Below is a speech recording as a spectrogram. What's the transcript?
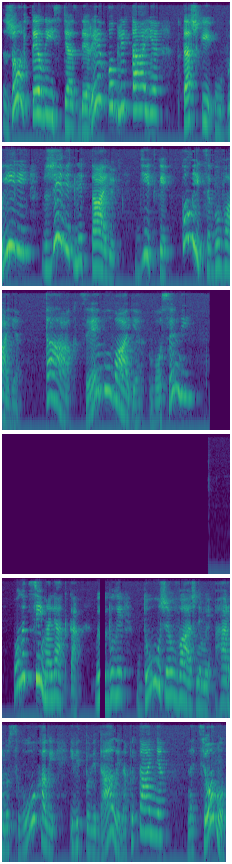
Жовте листя з дерев облітає, пташки у вирій вже відлітають. Дітки, коли це буває? Так, це буває восени. Молодці, малятка! Ви були дуже уважними, гарно слухали і відповідали на питання. На цьому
